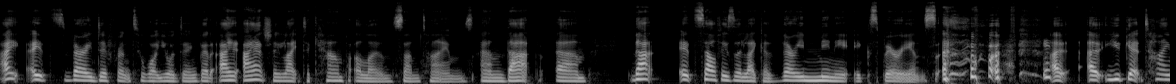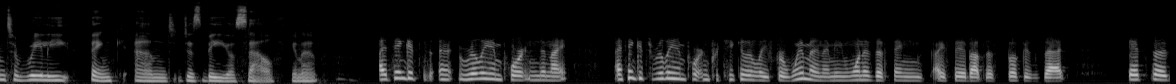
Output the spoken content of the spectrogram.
I, it's very different to what you're doing, but I, I actually like to camp alone sometimes, and that um, that itself is a, like a very mini experience. I, I, you get time to really think and just be yourself, you know? I think it's uh, really important, and I, I think it's really important, particularly for women. I mean, one of the things I say about this book is that it's a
